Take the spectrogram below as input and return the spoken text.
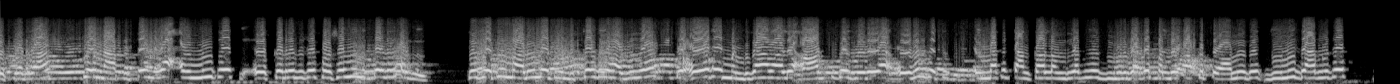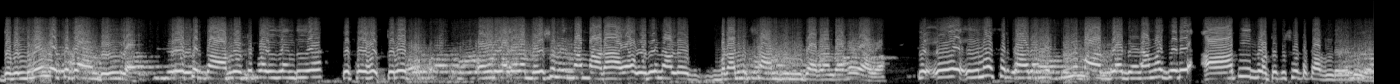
ਏਕੜ ਦਾ ਝੋਨਾ ਕੱਟੇ ਨੇ ਇੰਨੀ ਤੇ ਏਕੜ ਦੇ ਵਿੱਚ ਫਸਲ ਨਹੀਂ ਨਿਕਲਦੀ ਹੈਗੀ। ਤੇ ਜੇ ਕੋਈ ਮਾੜੀ ਮੋਟੀ ਨਿਕਲਦੀ ਹੈਗੀ ਆ, ਤੇ ਉਹ ਦੇ ਮੰਡੀਆਂ ਵਾਲੇ ਆੜਤ ਦੇ ਜਿਹੜੇ ਆ, ਉਹ ਵਿੱਚ ਇੰਨਾ ਕੁ ਟਾਂਕਾ ਲਾਉਂਦੀ ਆ ਕਿ ਜ਼ਿਮੀਦਾਰ ਦੇ ਪੱਲੇ ਤੱਕ ਪਿਆ ਨਹੀਂ ਤੇ ਜ਼ਿਮੀਦਾਰ ਨੂੰ ਤੇ ਦਬਲੀਆਂ ਵਿੱਚ ਪਾਉਣ ਡਈ ਆ। ਉਹ ਸਰਕਾਰ ਵਿੱਚ ਪਾਈ ਜਾਂਦੀ ਆ ਤੇ ਕੋ- ਚਲੋ ਆਉਣ ਵਾਲਾ ਮੌਸਮ ਇੰਨਾ ਮਾੜਾ ਆਇਆ, ਉਹਦੇ ਨਾਲ ਬੜਾ ਨੁਕਸਾਨ ਜ਼ਿਮੀਦਾਰਾਂ ਦਾ ਹੋਇਆ ਵਾ। ਤੇ ਇਹ ਇਹਨਾਂ ਸਰਕਾਰਾਂ ਨੇ ਕੀ ਮੁਆਵਜ਼ਾ ਦੇਣਾ ਵਾ ਜਿਹੜੇ ਆਪ ਹੀ ਲੁੱਟ ਖਸੁੱਟ ਕਰਨ ਦੇ ਆ।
